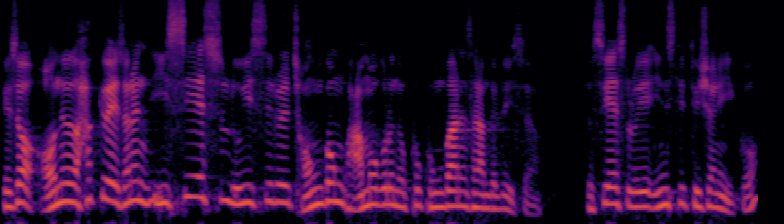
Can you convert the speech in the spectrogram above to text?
그래서 어느 학교에서는 이 C.S. 루이스를 전공 과목으로 놓고 공부하는 사람들도 있어요. C.S. 루이 인스티튜션이 있고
